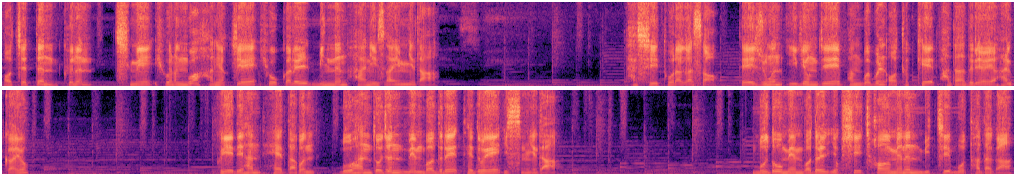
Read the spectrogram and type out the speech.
어쨌든 그는 치매 효능과 한약재의 효과를 믿는 한의사입니다. 다시 돌아가서 대중은 이경재의 방법을 어떻게 받아들여야 할까요? 그에 대한 해답은 무한도전 멤버들의 태도에 있습니다. 무도 멤버들 역시 처음에는 믿지 못하다가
